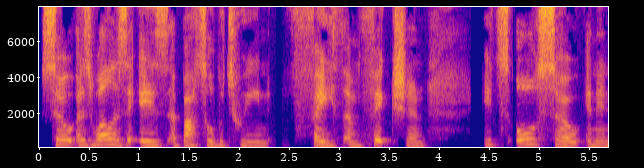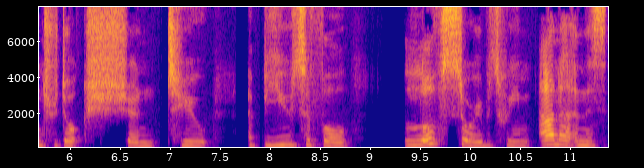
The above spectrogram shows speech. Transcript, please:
So, as well as it is a battle between faith and fiction, it's also an introduction to a beautiful love story between Anna and this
